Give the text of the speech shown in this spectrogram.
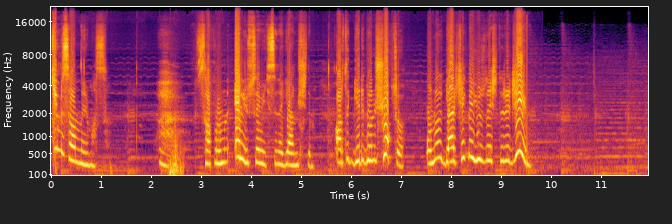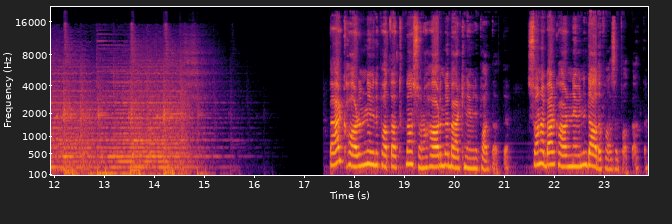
Kimse anlayamaz. Sabrımın en üst seviyesine gelmiştim. Artık geri dönüş yoktu. Onu gerçekle yüzleştireceğim. Berk Harun'un evini patlattıktan sonra Harun da Berk'in evini patlattı. Sonra Berk Harun'un evini daha da fazla patlattı.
